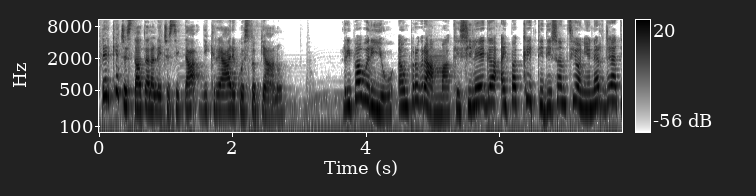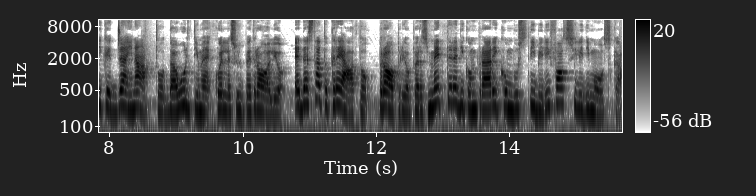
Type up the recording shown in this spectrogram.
Perché c'è stata la necessità di creare questo piano? Repower EU è un programma che si lega ai pacchetti di sanzioni energetiche già in atto, da ultime quelle sul petrolio, ed è stato creato proprio per smettere di comprare i combustibili fossili di Mosca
